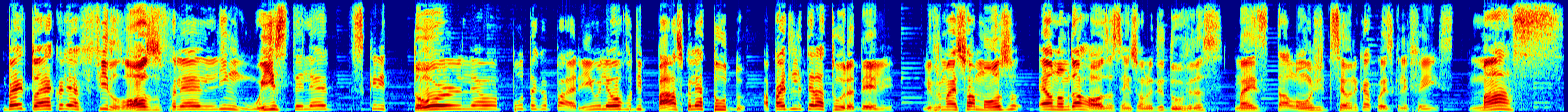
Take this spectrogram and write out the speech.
Humberto Eco, ele é filósofo, ele é linguista, ele é escritor, ele é uma puta que pariu, ele é ovo de Páscoa, ele é tudo. A parte de literatura dele, o livro mais famoso é O Nome da Rosa, sem sombra de dúvidas, mas tá longe de ser a única coisa que ele fez. Mas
